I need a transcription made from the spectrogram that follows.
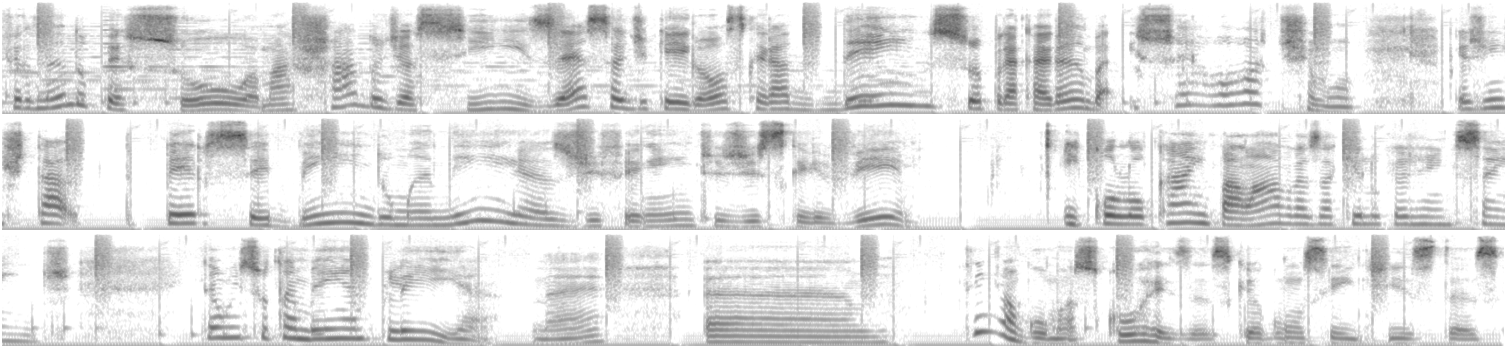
Fernando Pessoa, Machado de Assis, essa de Queiroz que era denso pra caramba. Isso é ótimo, porque a gente está percebendo maneiras diferentes de escrever e colocar em palavras aquilo que a gente sente. Então, isso também amplia, né? Uh, tem algumas coisas que alguns cientistas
